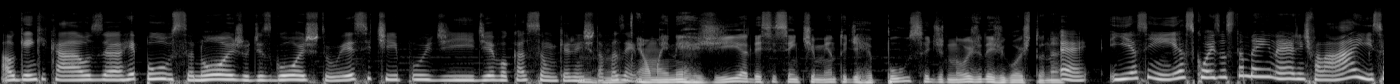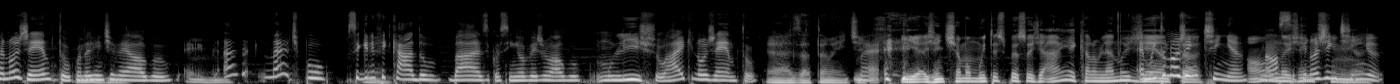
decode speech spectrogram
Alguém que causa repulsa, nojo, desgosto, esse tipo de, de evocação que a gente está Uhum. fazendo. É uma energia desse sentimento de repulsa, de nojo e desgosto, né? É, e assim, e as coisas também, né? A gente fala, ai, isso é nojento, quando a gente Uhum. vê algo, é, Uhum. né? Tipo, significado básico, assim, eu vejo algo, um lixo, ai, que nojento. É, exatamente. né? E a gente chama muitas pessoas de, ai, aquela mulher nojenta. É muito nojentinha. Oh, Nossa, que nojentinha. nojentinho.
